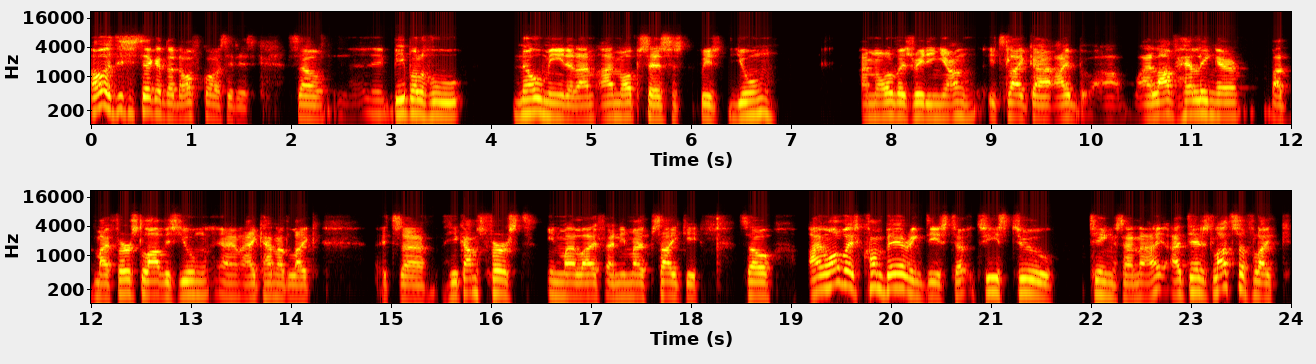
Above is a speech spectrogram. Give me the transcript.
Oh, this is second time. Of course it is. So people who know me that I'm I'm obsessed with Jung I'm always reading Jung. It's like uh, I uh, I love Hellinger, but my first love is Jung, and I cannot like it's uh he comes first in my life and in my psyche. So I'm always comparing these these two things, and I, I there's lots of like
